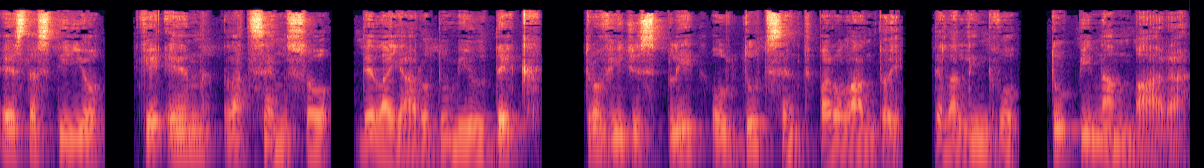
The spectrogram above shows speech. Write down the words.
estas tio che en la censo de la jaro 2010 trovidis pli ol ducent parolantoi de la lingvo tupinambara.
